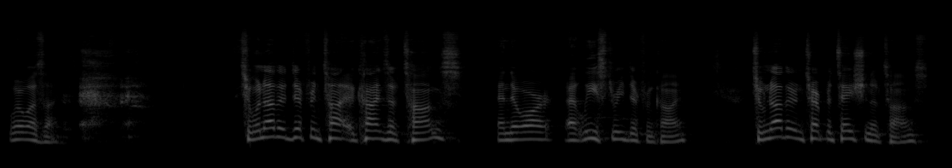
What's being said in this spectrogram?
Where was I? To another different kinds of tongues, and there are at least three different kinds. To another interpretation of tongues,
